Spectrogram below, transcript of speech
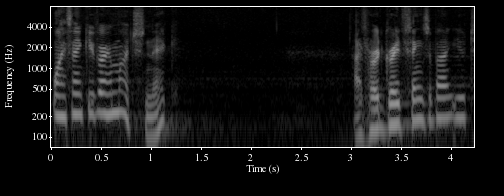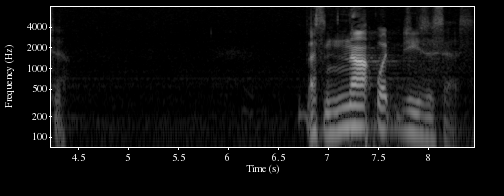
Why, thank you very much, Nick. I've heard great things about you too. That's not what Jesus says.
